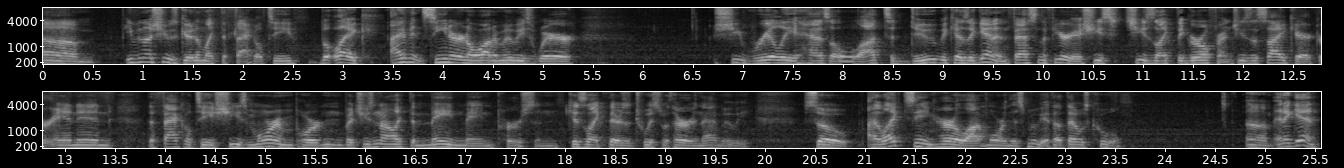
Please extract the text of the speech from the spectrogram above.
um even though she was good in like the faculty but like i haven't seen her in a lot of movies where she really has a lot to do because again in Fast and the Furious she's she's like the girlfriend she's a side character and in the faculty she's more important but she's not like the main main person because like there's a twist with her in that movie. So I liked seeing her a lot more in this movie. I thought that was cool. Um, and again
